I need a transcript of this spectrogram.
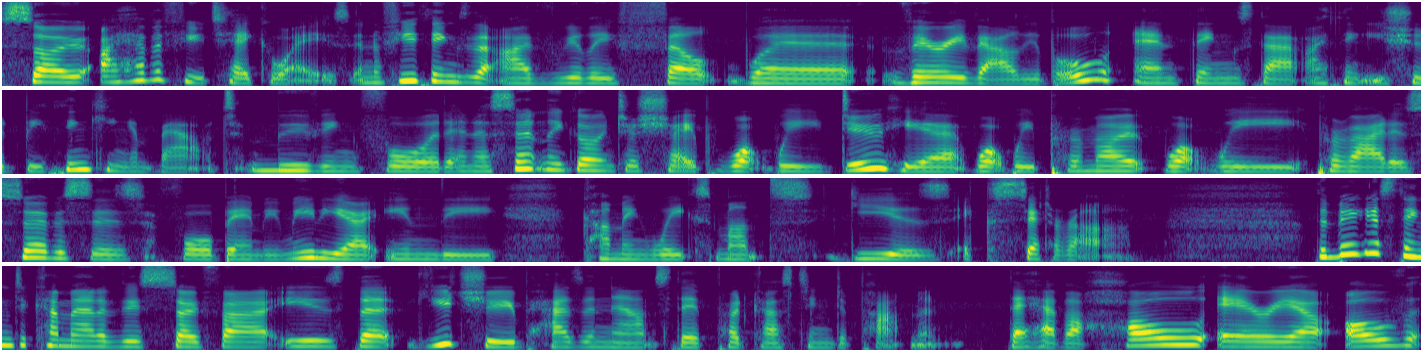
So I have a few takeaways and a few things that I've really felt were very valuable and things that I think you should be thinking about moving forward and are certainly going to shape what we do here, what we promote, what we provide as services for Bamby Media in the coming weeks, months, years, etc. The biggest thing to come out of this so far is that YouTube has announced their podcasting department. They have a whole area of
